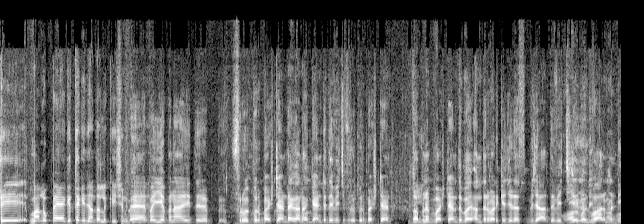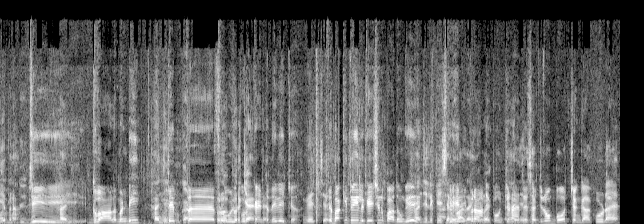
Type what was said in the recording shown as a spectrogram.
ਤੇ ਮੰਨ ਲਓ ਪੈ ਕਿੱਥੇ ਕਿ ਜਾਂਦਾ ਲੋਕੇਸ਼ਨ ਕੀ ਹੈ? ਭਾਈ ਆਪਣਾ ਇਧਰ ਫਿਰੋਜ਼ਪੁਰ ਬੱਸ ਸਟੈਂਡ ਹੈਗਾ ਨਾ ਕੈਂਟ ਦੇ ਵਿੱਚ ਫਿਰੋਜ਼ਪੁਰ ਬੱਸ ਸਟੈਂਡ ਆਪਣੇ ਬੱਸ ਸਟੈਂਡ ਦੇ ਬਾ- ਅੰਦਰ ਵੜ ਕੇ ਜਿਹੜਾ ਬਾਜ਼ਾਰ ਦੇ ਵਿੱਚ ਹੀ ਹੈਗਾ ਗਵਾਲ ਮੰਡੀ ਆਪਣਾ। ਜੀ ਹਾਂਜੀ। ਗਵਾਲ ਮੰਡੀ ਹਾਂਜੀ। ਤੇ ਫਿਰੋਜ਼ਪੁਰ ਕੈਂਟ। ਕੈਂਟ ਦੇ ਵਿੱਚ। ਵਿੱਚ। ਤੇ ਬਾਕੀ ਤੁਸੀਂ ਲੋਕੇਸ਼ਨ ਪਾ ਦੋਗੇ। ਹਾਂਜੀ, location ਪਾ ਵੀ ਭਰਾ ਦਾਂਗੇ ਨੇ ਬਾਕੀ। ਪਹੁੰਚਣਾ ਹੈ ਤੇ ਹਾਂਜੀ, ਸੱਜਣੋ ਬਹੁਤ ਚੰਗਾ ਘੋੜਾ ਹੈ।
